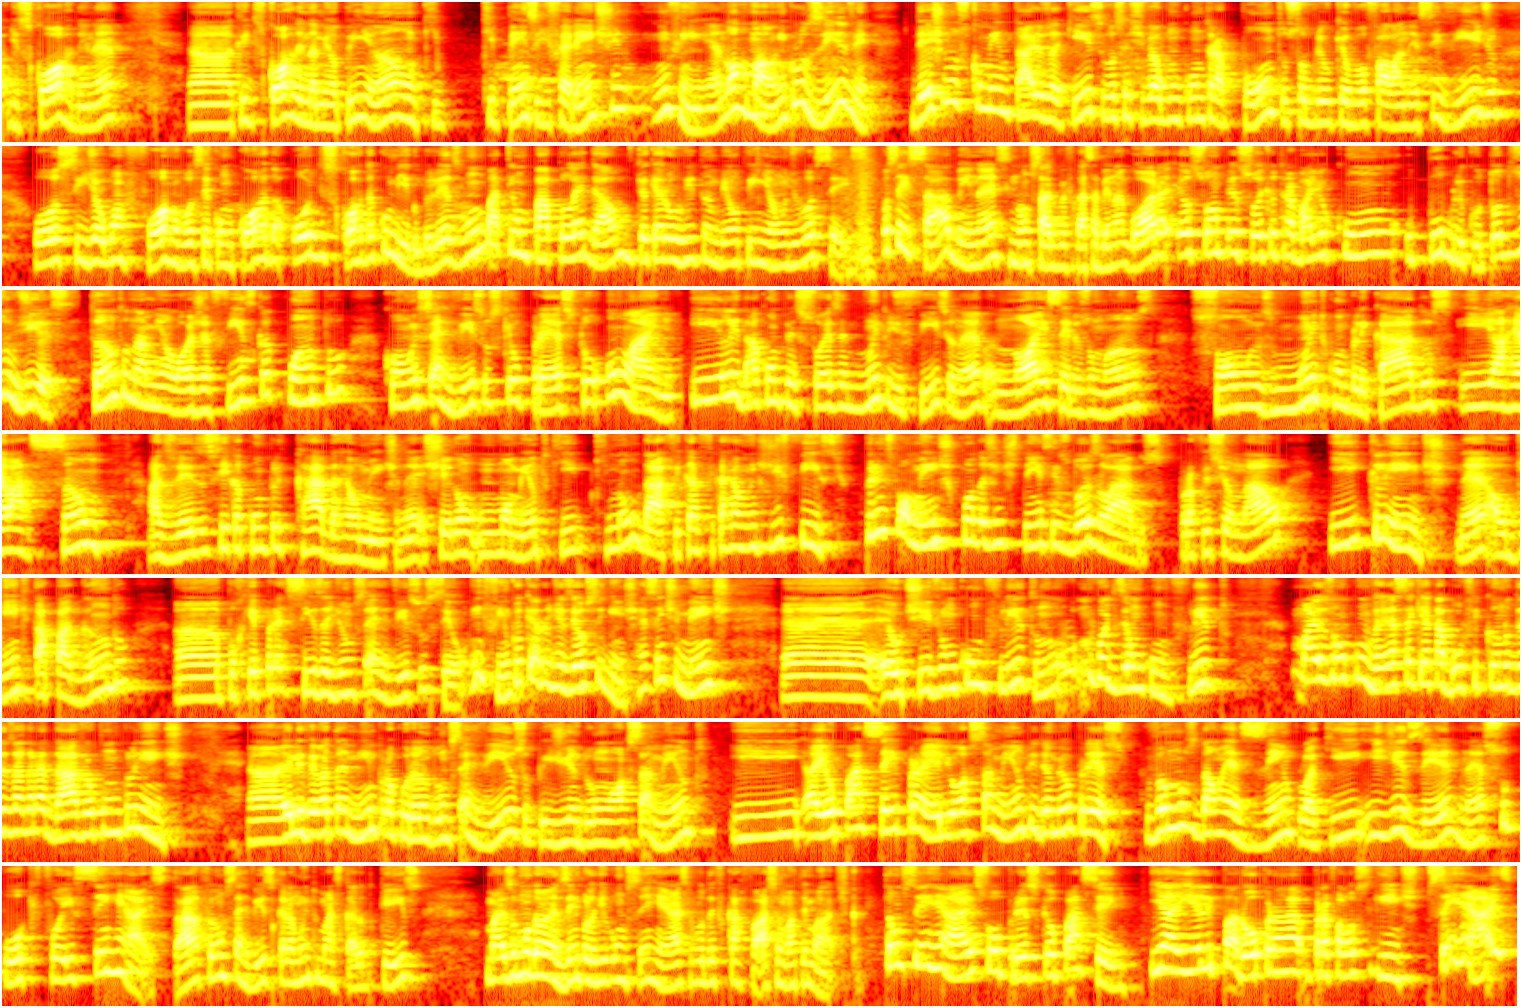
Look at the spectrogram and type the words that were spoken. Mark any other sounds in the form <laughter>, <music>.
discordem, né? Ah, que discordem da minha opinião, que, que pensem diferente. Enfim, é normal. Inclusive, Deixe nos comentários aqui se você tiver algum contraponto sobre o que eu vou falar nesse vídeo ou se de alguma forma você concorda ou discorda comigo, beleza? Vamos bater um papo legal, que eu quero ouvir também a opinião de vocês. Vocês sabem, né? Se não sabe, vai ficar sabendo agora. Eu sou uma pessoa que eu trabalho com o público todos os dias, tanto na minha loja física quanto com os serviços que eu presto online. E lidar com pessoas é muito difícil, né? Nós, seres humanos, somos muito complicados e a relação às vezes fica complicada realmente, né? Chega um momento que, que não dá, fica, fica realmente difícil. Principalmente quando a gente tem esses dois lados, profissional e cliente, né? Alguém que está pagando uh, porque precisa de um serviço seu. Enfim, o que eu quero dizer é o seguinte: recentemente é, eu tive um conflito, não, não vou dizer um conflito, mas uma conversa que acabou ficando desagradável com o cliente. Uh, ele veio até mim procurando um serviço, pedindo um orçamento, e aí eu passei para ele o orçamento e deu meu preço. Vamos dar um exemplo aqui e dizer, né, supor que foi 100 reais, tá? Foi um serviço que era muito mais caro do que isso, mas vamos dar um exemplo aqui com 100 reais para poder ficar fácil a matemática. Então 100 reais foi o preço que eu passei. E aí ele parou para falar o seguinte, 100 reais?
